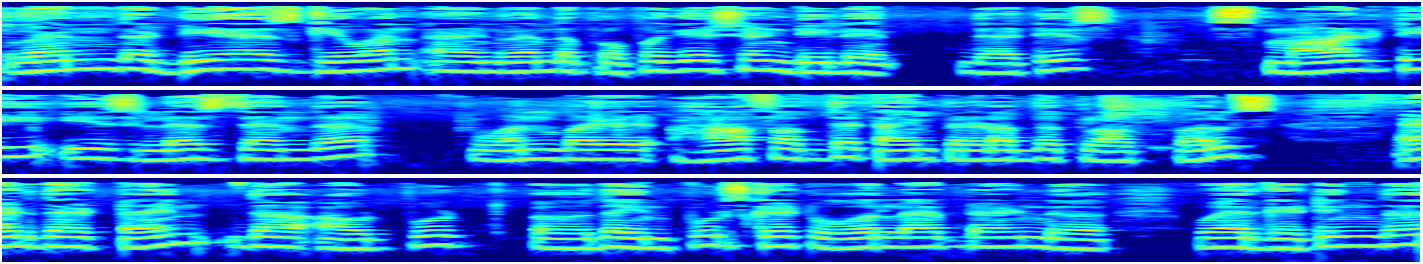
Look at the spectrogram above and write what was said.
when the D has given and when the propagation delay that is small t is less than the 1 by half of the time period of the clock pulse at that time the output uh, the inputs get overlapped and uh, we are getting the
